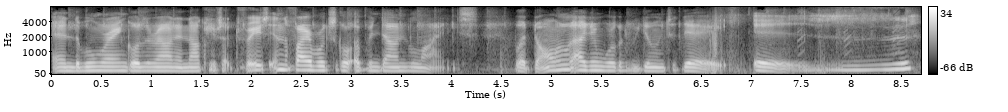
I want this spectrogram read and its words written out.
and the boomerang goes around and knocks yourself to face, and the fireworks go up and down the lines. But the only item we're going to be doing today is...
